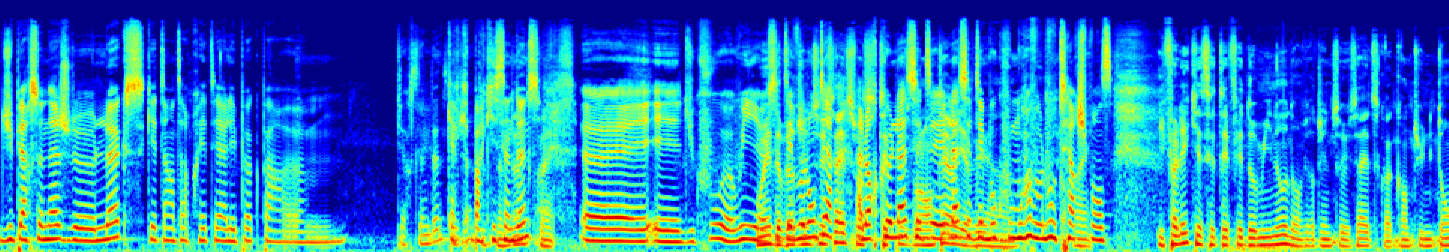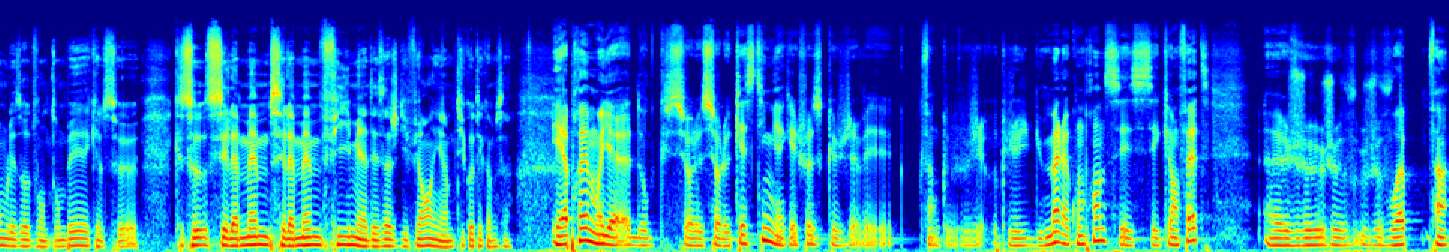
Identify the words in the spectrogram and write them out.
du personnage de Lux, qui était interprété à l'époque par. Euh, Kirsten Dunst, Car- c'est ça par Kirsten Dunst. ouais. Euh, et, du coup, euh, oui, Ouais, euh, c'était volontaire. Suicide, Alors que là, c'était là, c'était beaucoup un- moins volontaire, je pense. Il fallait qu'il y ait cet effet domino dans Virgin Suicides, quoi. Quand une tombe, les autres vont tomber, qu'elle se, que ce- c'est la même, c'est la même fille mais à des âges différents. Il y a un petit côté comme ça. Et après, moi, il y a donc sur le sur le casting, il y a quelque chose que j'avais, enfin que j'ai eu du mal à comprendre, c'est c'est qu'en fait. Euh, je, je, je vois, enfin,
